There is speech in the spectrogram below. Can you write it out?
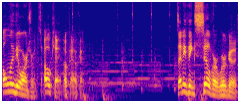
Only the orange ones. Okay, okay, okay. If anything silver, we're good.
